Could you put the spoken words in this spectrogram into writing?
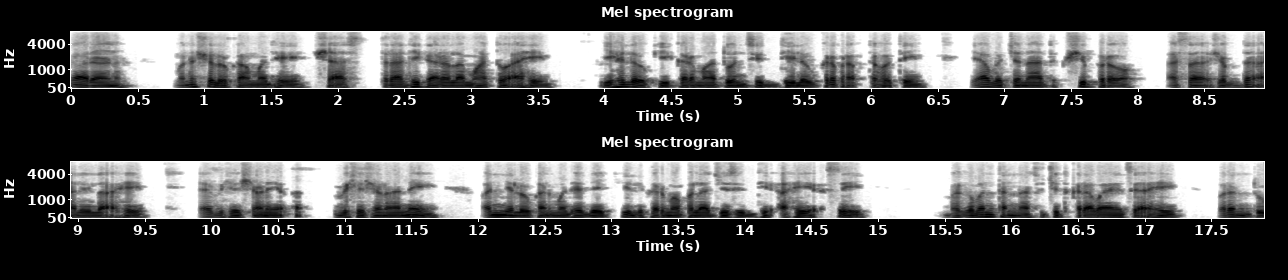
कारण मनुष्य लोकामध्ये शास्त्राधिकाराला महत्त्व आहे. इहलोकी कर्मातून सिद्धी लवकर प्राप्त होते. या वचनात क्षिप्र असा शब्द आलेला आहे. या विशेषणे विशेषणाने अन्य लोकांमध्ये देखील कर्मफलाची सिद्धी आहे असे भगवंतांना सूचित करावयाचे आहे. परंतु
